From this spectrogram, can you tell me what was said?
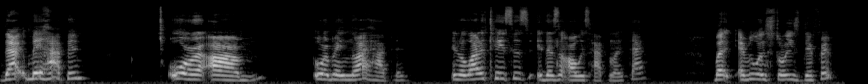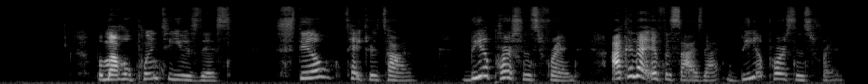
that may happen, or um, or it may not happen. In a lot of cases, it doesn't always happen like that. But everyone's story is different. But my whole point to you is this: still take your time. Be a person's friend. I cannot emphasize that. Be a person's friend.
